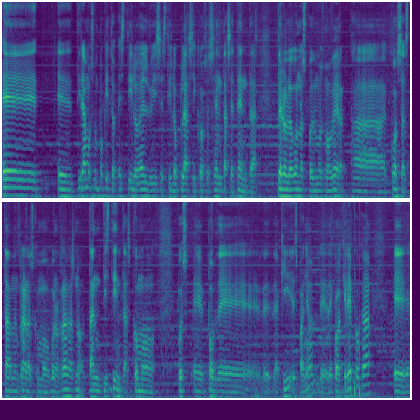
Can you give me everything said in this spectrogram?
Eh, eh, tiramos un poquito estilo Elvis, estilo clásico 60, 70, pero luego nos podemos mover a cosas tan raras como, bueno, raras no, tan distintas como pues eh, pop de, de- de aquí, español, de, de cualquier época, eh,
